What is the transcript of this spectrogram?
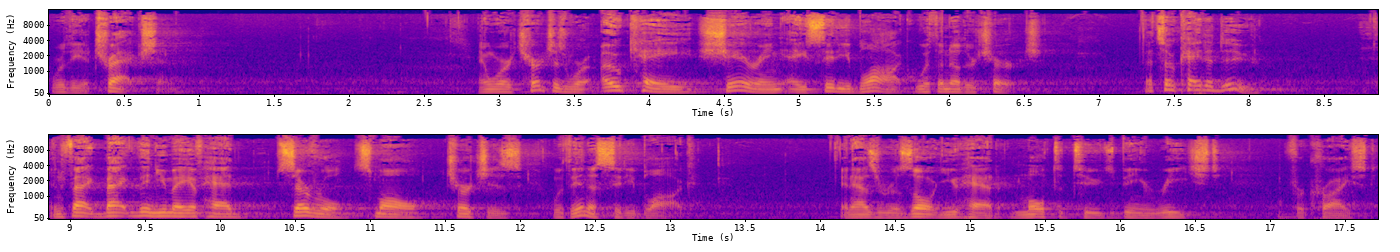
were the attraction and where churches were okay sharing a city block with another church. That's okay to do. In fact, back then you may have had several small churches within a city block. And as a result, you had multitudes being reached for Christ.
